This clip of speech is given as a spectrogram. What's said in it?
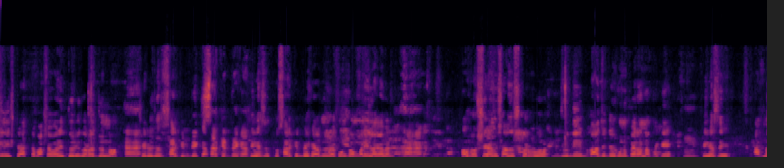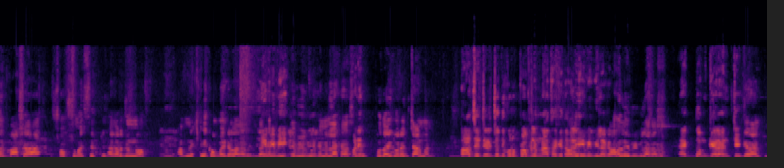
জিনিসটা একটা বাসা বাড়ি তৈরি করার জন্য হ্যাঁ, হ্যাঁ। সেটা হচ্ছে সার্কিট ব্রেকার সার্কিট ব্রেকার ঠিক আছে? তো সার্কিট ব্রেকার আপনারা কোন কোম্পানি লাগাবেন? হ্যাঁ হ্যাঁ। অবশ্যই আমি সাজেস্ট করব যদি বাজেটের কোনো প্যারা না থাকে ঠিক আছে? আপনার বাসা সবসময় সেফটি থাকার জন্য আপনি এই কোম্পানিটা লাগাবেন। এবিবি এবিবি এখানে লেখা আছে মানে- খোদাই করে জার্মানি। বাজেটের যদি কোনো প্রবলেম না থাকে তাহলে এবিবি লাগাবেন। তাহলে এবিবি লাগাবেন। একদম গ্যারান্টি গ্যারান্টি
